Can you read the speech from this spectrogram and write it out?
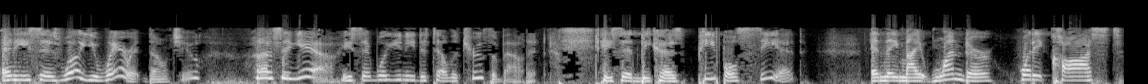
And he says, well, you wear it, don't you? I said, yeah. He said, well, you need to tell the truth about it. He said, because people see it and they might wonder what it cost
